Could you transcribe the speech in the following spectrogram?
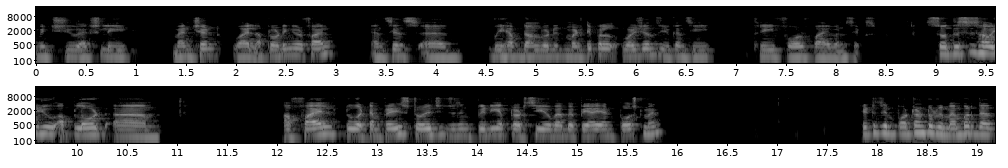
which you actually mentioned while uploading your file. And since uh, we have downloaded multiple versions you can see 3 4 5 and 6 so this is how you upload um, a file to a temporary storage using pdf.co web api and postman. It is important to remember that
